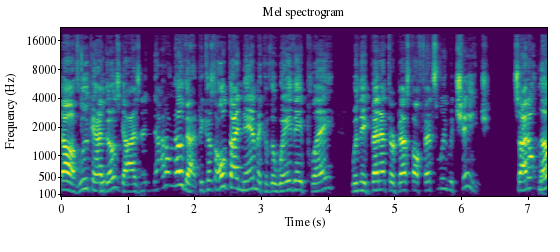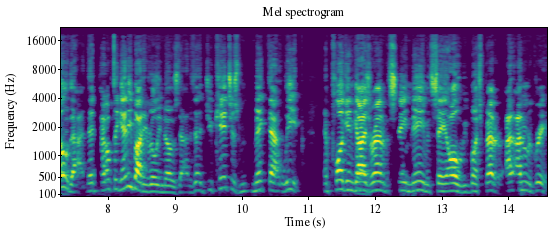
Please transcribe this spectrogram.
Oh, if Luka had those guys, I don't know that because the whole dynamic of the way they play when they've been at their best offensively would change. So I don't know right. that. I don't think anybody really knows that. That you can't just make that leap and plug in guys right. around with the same name and say, "Oh, it'll be much better." I, I don't agree.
